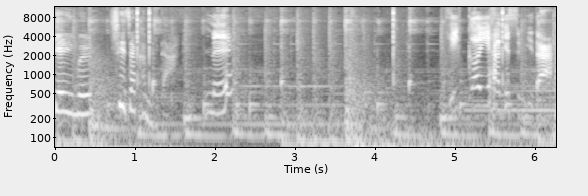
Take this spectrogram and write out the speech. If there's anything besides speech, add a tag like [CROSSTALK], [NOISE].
게임을 시작합니다. 네? 기꺼이 하겠습니다.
